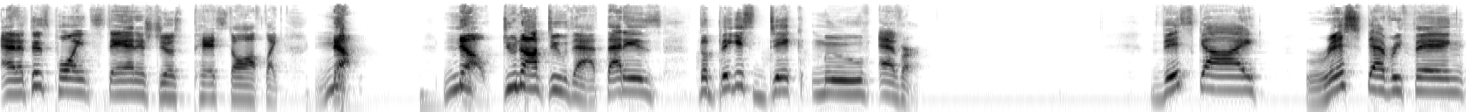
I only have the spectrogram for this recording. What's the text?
And at this point, Stan is just pissed off. Like, no, no, do not do that. That is the biggest dick move ever. This guy risked everything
